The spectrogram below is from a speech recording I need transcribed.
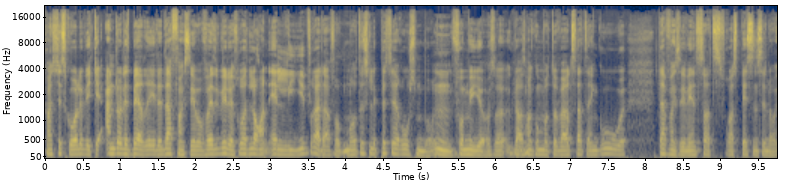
Kanskje Skålevik er enda litt bedre i det defensive. For jeg vil jo tro at Lan er livredd for å på en måte slippe til Rosenborg Mm. for mye. Også. klart Han kommer til å verdsette en god defensiv innsats fra spissen sin òg.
